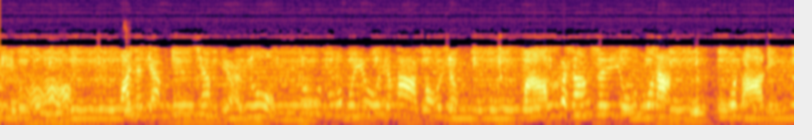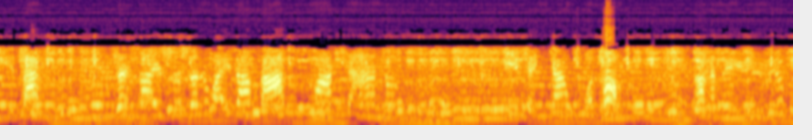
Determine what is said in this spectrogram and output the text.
行，八家将军前边走，走出不由得马高声，马和尚身有多大，多大的胆？这乃是身外长胆，马天成。我操。那个雷雨风，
